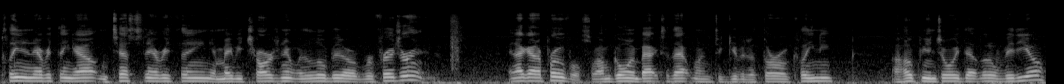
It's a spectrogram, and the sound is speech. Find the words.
cleaning everything out and testing everything and maybe charging it with a little bit of refrigerant. And I got approval so I'm going back to that one to give it a thorough cleaning. I hope you enjoyed that little video.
